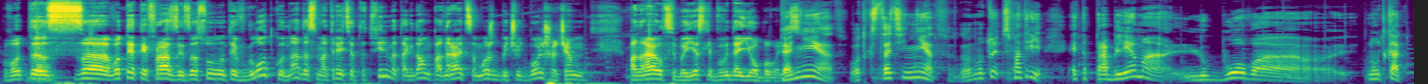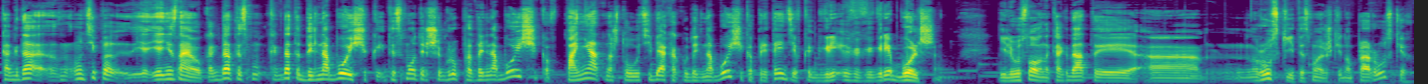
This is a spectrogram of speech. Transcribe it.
Вот да. с вот этой фразой, засунутой в глотку, надо смотреть этот фильм, и тогда он понравится, может быть, чуть больше, чем понравился бы, если бы вы доебывались. Да нет, вот, кстати, нет. Ну, ты, смотри, это проблема любого... Ну, вот как, когда, ну, типа, я, я не знаю, когда ты, когда ты дальнобойщик, и ты смотришь игру про дальнобойщиков, понятно, что у тебя, как у дальнобойщика, претензий к игре, к игре больше. Или условно, когда ты э, русский, ты смотришь кино про русских,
